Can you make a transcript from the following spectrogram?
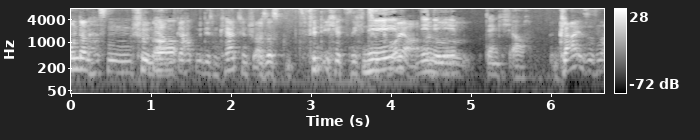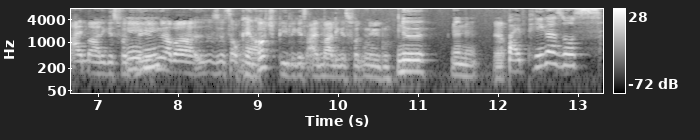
Und dann hast du einen schönen Mhm. Ja. Abend gehabt mit diesem Kärtchen. Also das finde ich jetzt nicht nee, zu teuer. nee, also, nee, denke ich auch. Klar ist es ein einmaliges Vergnügen, aber es ist auch kein Mhm. Ja. kostspieliges einmaliges Vergnügen. Nö, nö, nö. Ja. Bei Pegasus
